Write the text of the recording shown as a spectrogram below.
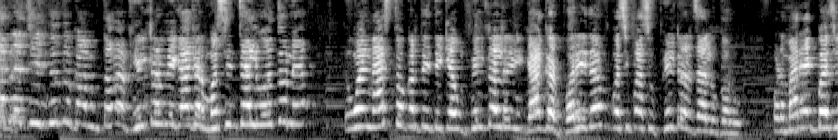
તમને ચીધું હતું કામ તમે ફિલ્ટરની ગાગર મશીન ચાલુ હતું ને, તો હું નાસ્તો કરતી હતી કે હું ફિલ્ટરની ગાગર ભરી દઉં, પછી પાછું ફિલ્ટર ચાલુ કરું. પણ મારે એક બાજુ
